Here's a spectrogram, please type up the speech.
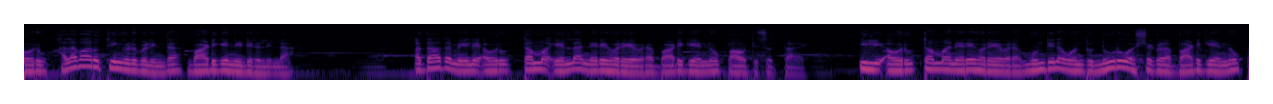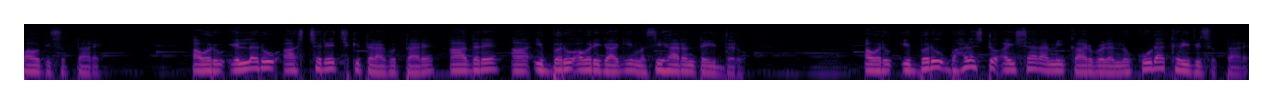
ಅವರು ಹಲವಾರು ತಿಂಗಳುಗಳಿಂದ ಬಾಡಿಗೆ ನೀಡಿರಲಿಲ್ಲ. ಅದಾದ ಮೇಲೆ ಅವರು ತಮ್ಮ ಎಲ್ಲ ನೆರೆಹೊರೆಯವರ ಬಾಡಿಗೆಯನ್ನು ಪಾವತಿಸುತ್ತಾರೆ. ಇಲ್ಲಿ ಅವರು ತಮ್ಮ ನೆರೆಹೊರೆಯವರ ಮುಂದಿನ ಒಂದು ನೂರು ವರ್ಷಗಳ ಬಾಡಿಗೆಯನ್ನು ಪಾವತಿಸುತ್ತಾರೆ. ಅವರು ಎಲ್ಲರೂ ಆಶ್ಚರ್ಯಚಕಿತರಾಗುತ್ತಾರೆ, ಆದರೆ ಆ ಇಬ್ಬರು ಅವರಿಗಾಗಿ ಮಸಿಹಾರಂತೆ ಇದ್ದರು. ಅವರು ಇಬ್ಬರು ಬಹಳಷ್ಟು ಐಷಾರಾಮಿ ಕಾರುಗಳನ್ನು ಕೂಡ ಖರೀದಿಸುತ್ತಾರೆ.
